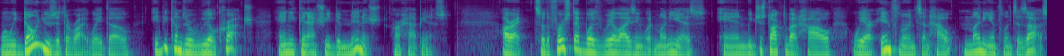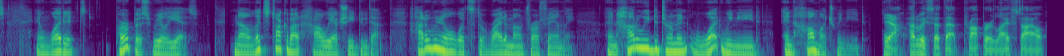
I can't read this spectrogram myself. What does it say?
When we don't use it the right way, though, it becomes a real crutch and it can actually diminish our happiness. All right, so the first step was realizing what money is, and we just talked about how we are influenced and how money influences us and what its purpose really is. Now, let's talk about how we actually do that. How do we know what's the right amount for our family? And how do we determine what we need and how much we need? Yeah, how do we set that proper lifestyle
